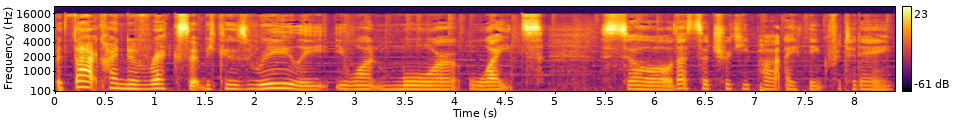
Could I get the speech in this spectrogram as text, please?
but that kind of wrecks it because really you want more white. So that's the tricky part, I think, for today.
